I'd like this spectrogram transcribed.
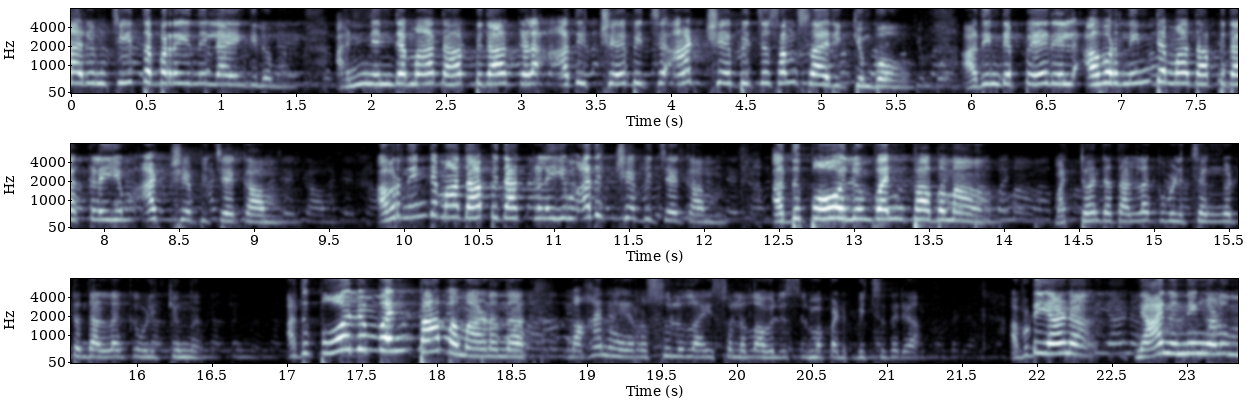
ആരും ചീത്ത പറയുന്നില്ല എങ്കിലും അന്യന്റെ മാതാപിതാക്കളെ അധിക്ഷേപിച്ച് ആക്ഷേപിച്ച് സംസാരിക്കുമ്പോ അതിന്റെ പേരിൽ അവർ നിന്റെ മാതാപിതാക്കളെയും ആക്ഷേപിച്ചേക്കാം. അവർ നിന്റെ മാതാപിതാക്കളെയും അധിക്ഷേപിച്ചേക്കാം. അതുപോലും വൻ പാപമാ. മറ്റോന്റെ തള്ളക്ക് വിളിച്ച് എങ്ങോട്ടും തള്ളക്ക് വിളിക്കുന്നു. അതുപോലും വൻ പാപമാണെന്ന് മഹാനായ റസൂലുള്ളാഹി സ്വല്ലല്ലാഹു അലൈഹി വസല്ലം പഠിപ്പിച്ചു തരാം. അവിടെയാണ് ഞാനും നിങ്ങളും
